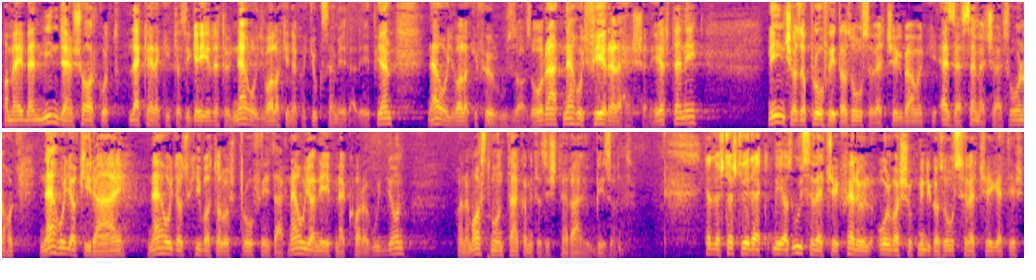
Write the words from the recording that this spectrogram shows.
amelyben minden sarkot lekerekít az ige hirdető, hogy nehogy valakinek a tyúk szemére lépjen, nehogy valaki fölhúzza az orrát, nehogy félre lehessen érteni, Nincs az a proféta az Ószövetségben, aki ezzel szemecselt volna, hogy nehogy a király, nehogy az hivatalos proféták, nehogy a nép megharagudjon, hanem azt mondták, amit az Isten rájuk bízott. Kedves testvérek, mi az új szövetség felől olvassuk mindig az Ószövetséget, és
